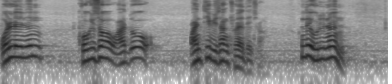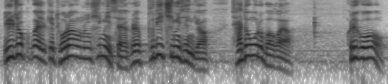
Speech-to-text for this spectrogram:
원래는 거기서 와도 완팁 이상 줘야 되죠. 근데 우리는 일적구가 이렇게 돌아오는 힘이 있어요. 그래서 부딪힘이 생겨. 자동으로 먹어요. 그리고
